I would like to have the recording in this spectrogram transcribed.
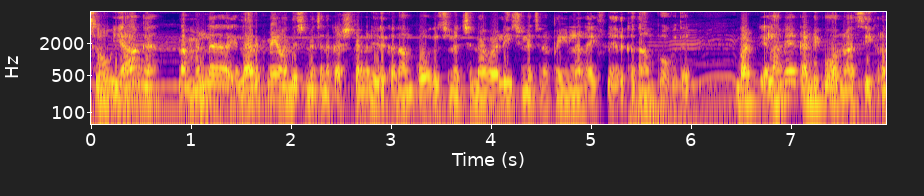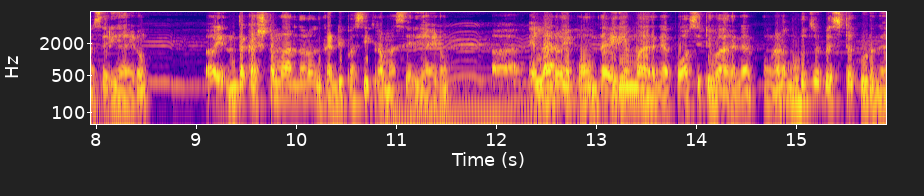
ஸோ ஏங்க நம்மள எல்லாருக்குமே வந்து சின்ன சின்ன கஷ்டங்கள் இருக்க தான் போகுது. சின்ன சின்ன வழி சின்ன சின்ன பெயின்லாம் லைஃப்ல இருக்க தான் போகுது. பட் எல்லாமே கண்டிப்பா ஒரு நாள் சீக்கிரம் சரியாயிடும். எந்த கஷ்டமா இருந்தாலும் அது கண்டிப்பா சீக்கிரமா சரியாயிடும். எல்லாரும் எப்பவும் தைரியமா இருங்க பாசிட்டிவா இருங்க. உங்களால முடிஞ்ச பெஸ்ட்டை கொடுங்க.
